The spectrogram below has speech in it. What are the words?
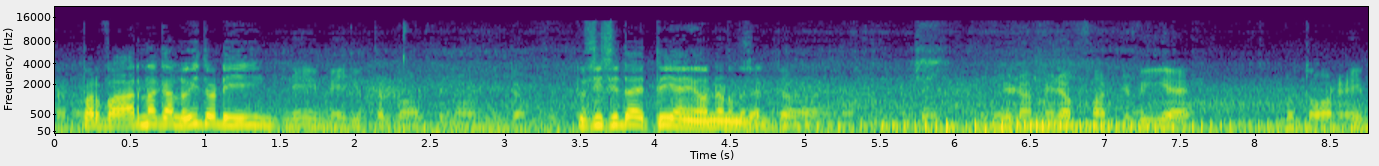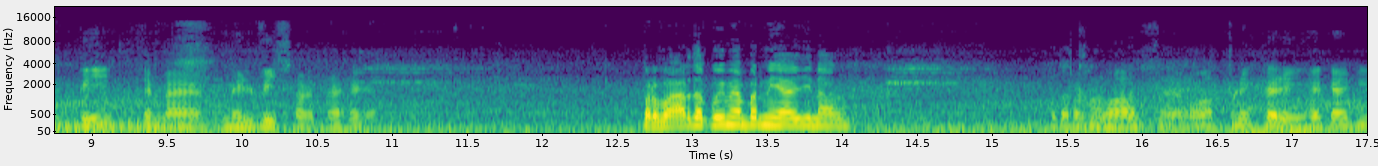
ਕਰਾਂ? ਪਰਿਵਾਰ ਨਾਲ ਗੱਲ ਹੋਈ ਤੁਹਾਡੀ? ਨਹੀਂ ਮੇਰੀ ਪਰਿਵਾਰ ਦੇ ਨਾਲ ਨਹੀਂ ਗੱਲ ਹੋਈ। ਤੁਸੀਂ ਸਿੱਧਾ ਇੱਥੇ ਆਏ ਹੋ ਉਹਨਾਂ ਨੂੰ ਮਿਲਣ? ਸਿੱਧਾ ਜਿਹੜਾ ਮੇਰਾ ਫਰਜ਼ ਵੀ ਹੈ ਬਤੌਰ ਐਮਪੀ ਤੇ ਮੈਂ ਮਿਲ ਵੀ ਸਕਦਾ ਹੈਗਾ। ਪਰਿਵਾਰ ਦਾ ਕੋਈ ਮੈਂਬਰ ਨਹੀਂ ਆਇਆ ਜੀ ਨਾਲ? ਪਰਿਵਾਰ ਉਹ ਆਪਣੇ ਘਰੇ ਹੈਗਾ ਜੀ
